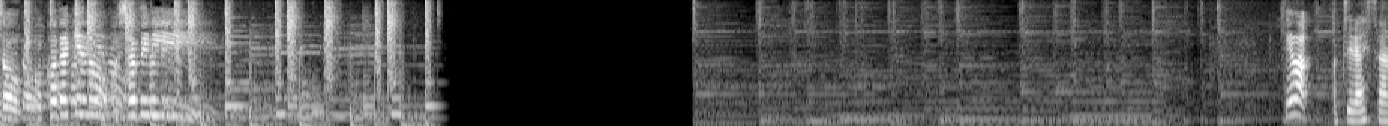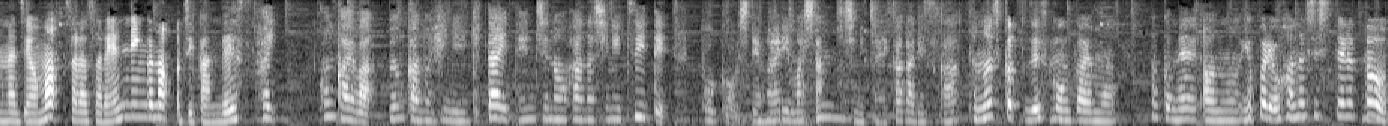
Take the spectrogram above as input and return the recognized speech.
とここだけのおしゃべりではおちらしさんラジオもそろそろエンディングのお時間です。はい。今回は文化の日に行きたい展示のお話についてトークをしてまいりました、うん。しみちゃんいかがですか？楽しかったですうん。今回も、なんかねあのやっぱりお話ししてると、うん。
